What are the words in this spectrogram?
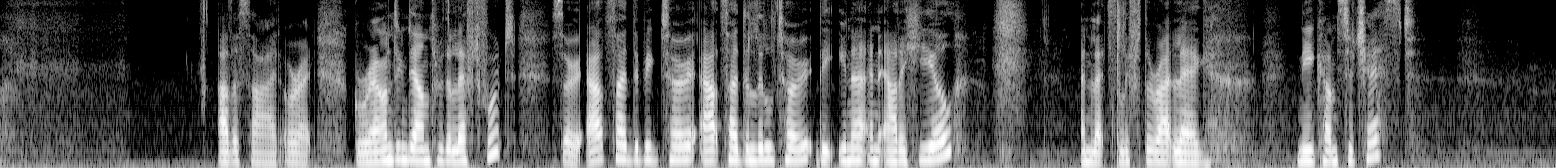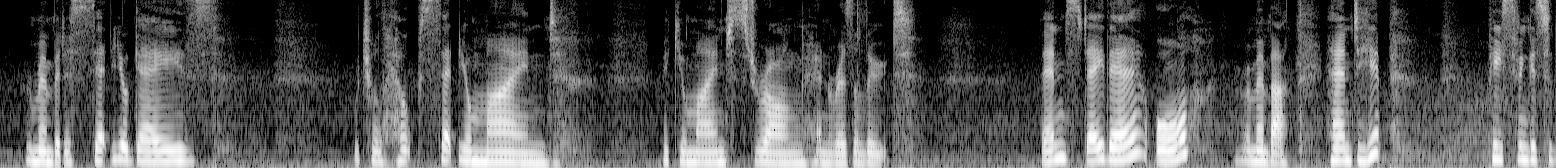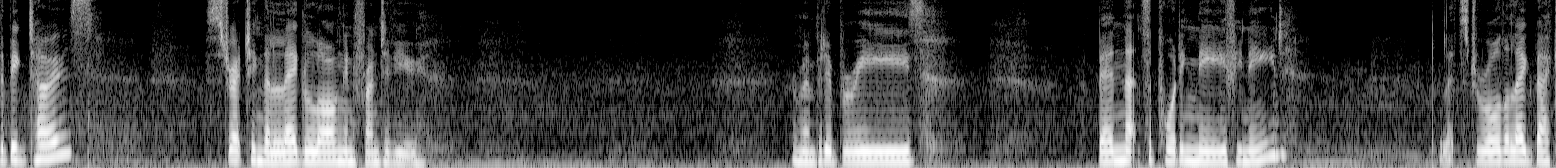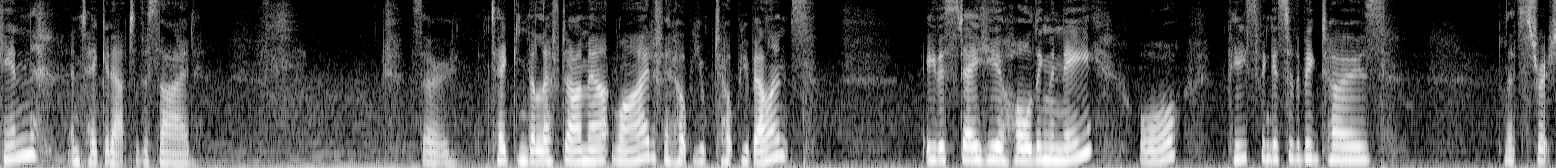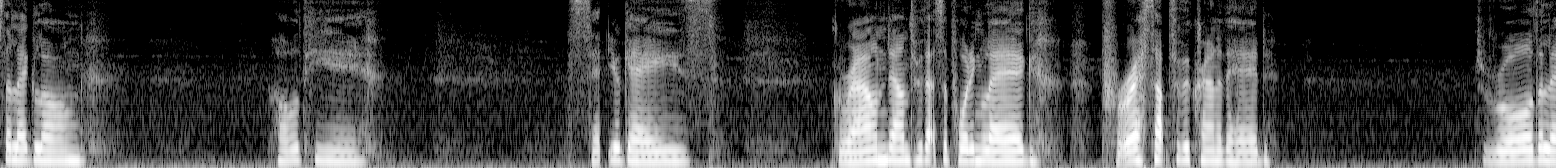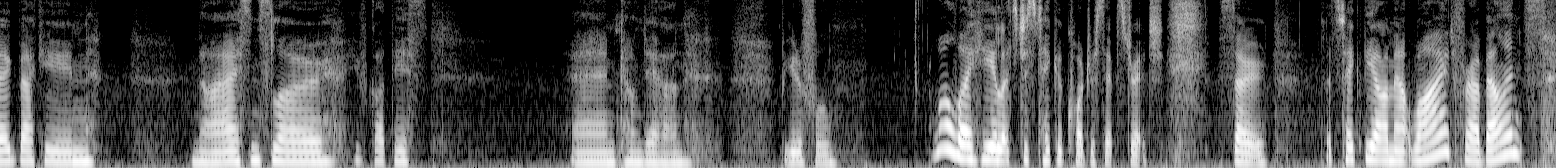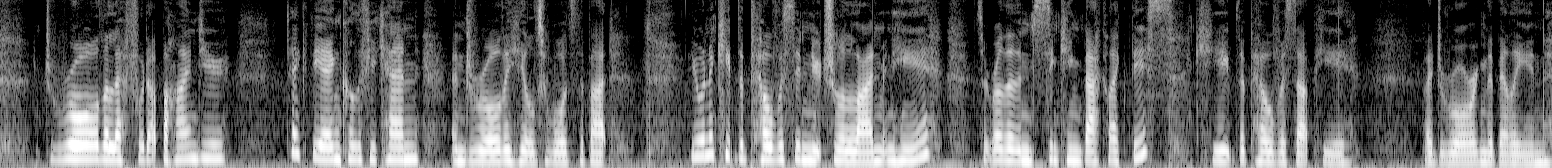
Other side. All right. Grounding down through the left foot. So outside the big toe, outside the little toe, the inner and outer heel. And let's lift the right leg. Knee comes to chest. Remember to set your gaze, which will help set your mind. Make your mind strong and resolute. Then stay there, or remember, hand to hip, peace fingers to the big toes, stretching the leg long in front of you. Remember to breathe. Bend that supporting knee if you need. Let's draw the leg back in and take it out to the side. So taking the left arm out wide for help you to help you balance. Either stay here holding the knee or peace fingers to the big toes. Let's stretch the leg long. Hold here. Set your gaze. Ground down through that supporting leg. Press up through the crown of the head. Draw the leg back in. Nice and slow. You've got this. And come down. Beautiful. While we're here, let's just take a quadricep stretch. So let's take the arm out wide for our balance. Draw the left foot up behind you. Take the ankle if you can and draw the heel towards the butt. You want to keep the pelvis in neutral alignment here. So rather than sinking back like this, keep the pelvis up here by drawing the belly in.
